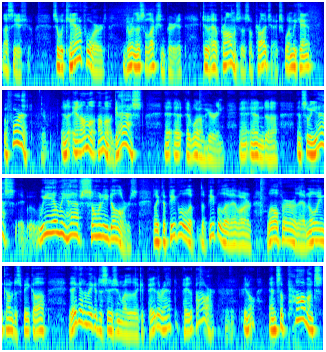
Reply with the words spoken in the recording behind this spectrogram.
That's the issue. So we can't afford, during this election period, to have promises of projects when we can't afford it. Yep. And, and I'm, a, I'm aghast at, at, at what I'm hearing. And, and, uh, And so, yes, we only have so many dollars. Like the people, the people that have our welfare or they have no income to speak of, they got to make a decision whether they could pay the rent, pay the power, you know. And so, province,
